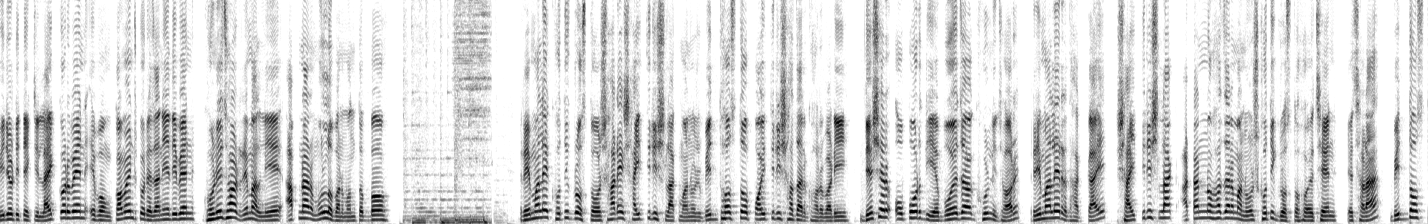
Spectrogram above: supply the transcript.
ভিডিওটিতে একটি লাইক করবেন এবং কমেন্ট করে জানিয়ে দিবেন, ঘূর্ণিঝড় রেমাল নিয়ে আপনার মূল্যবান মন্তব্য। রেমালে ক্ষতিগ্রস্ত সাড়ে সাঁত্রিশ লাখ মানুষ বিধ্বস্ত পঁয়ত্রিশ হাজার ঘরবাড়ি। দেশের ওপর দিয়ে বয়ে যাওয়া ঘূর্ণিঝড় রেমালের ধাক্কায় সাঁত্রিশ লাখ আটান্ন হাজার মানুষ ক্ষতিগ্রস্ত হয়েছেন। এছাড়া বিধ্বস্ত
